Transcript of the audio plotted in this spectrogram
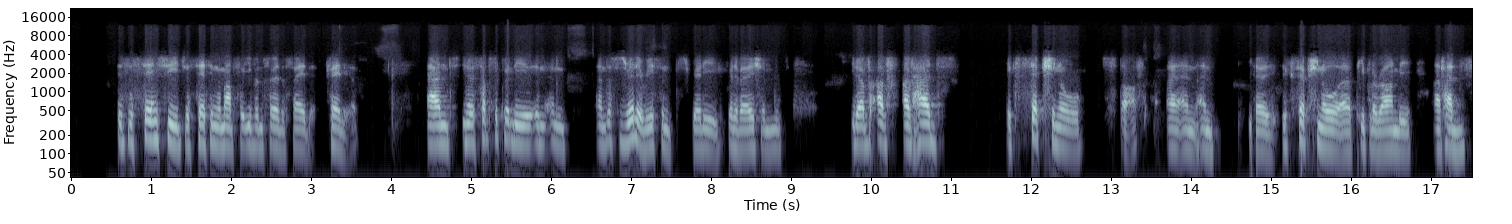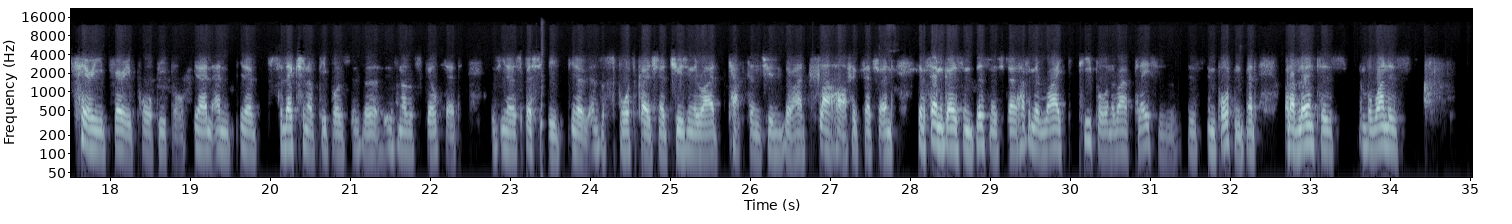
is essentially just setting them up for even further failure. And you know, subsequently, in, in, and this is really recent, really renovation. You know, I've I've, I've had exceptional staff and and you know exceptional uh, people around me. I've had very very poor people. You know, and, and you know selection of people is, is, a, is another skill set. You know, especially you know as a sports coach, you know choosing the right captain, choosing the right fly half, etc. And the same goes in business. You know, having the right people in the right places is important. But what I've learned is number one is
